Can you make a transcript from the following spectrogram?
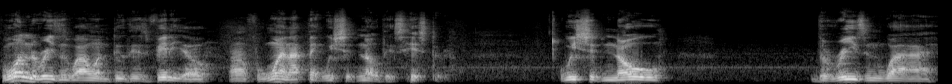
One of the reasons why I want to do this video, uh, for one, I think we should know this history. We should know the reason why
